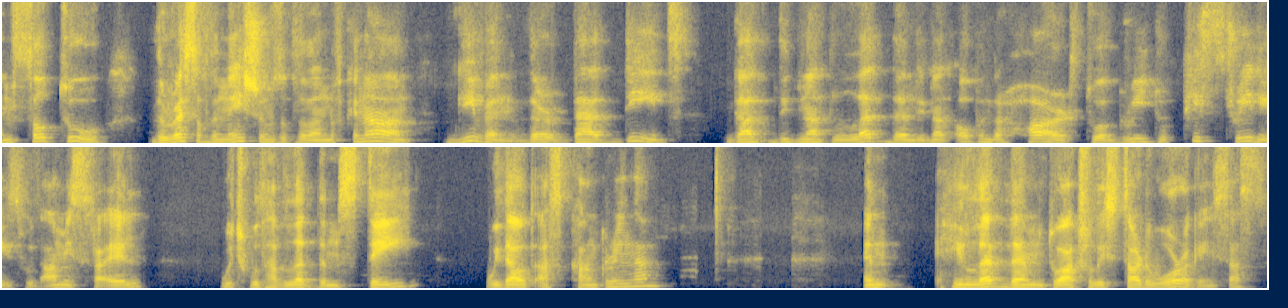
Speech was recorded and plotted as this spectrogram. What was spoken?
And so too, the rest of the nations of the land of Canaan, given their bad deeds, God did not let them, did not open their heart to agree to peace treaties with Am Israel, which would have let them stay without us conquering them. And he led them to actually start a war against us.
